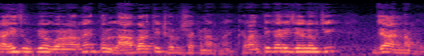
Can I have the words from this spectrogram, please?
काहीच उपयोग होणार नाही तो लाभार्थी ठरू शकणार नाही. क्रांतिकारी जयलवजी जय अण्णाभाऊ.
